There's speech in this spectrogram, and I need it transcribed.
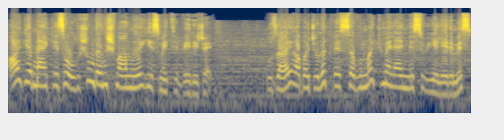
ARGE merkezi oluşum danışmanlığı hizmeti verecek. Uzay, Havacılık ve Savunma Kümelenmesi üyelerimiz,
